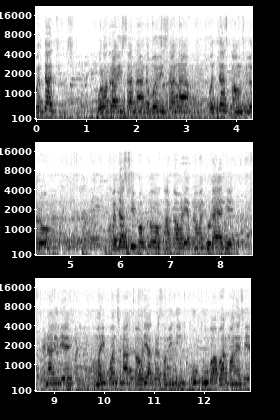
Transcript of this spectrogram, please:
બધા જ વડોદરા વિસ્તારના, ડભોઈ વિસ્તારના બધા જ કાઉન્સિલરો બધા શિવ ભક્તો આ કાવડ યાત્રામાં જોડાયા છે. એના લીધે અમારી પંચનાથ કાવડ યાત્રા સમિતિ ખૂબ ખૂબ આભાર માને છે.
